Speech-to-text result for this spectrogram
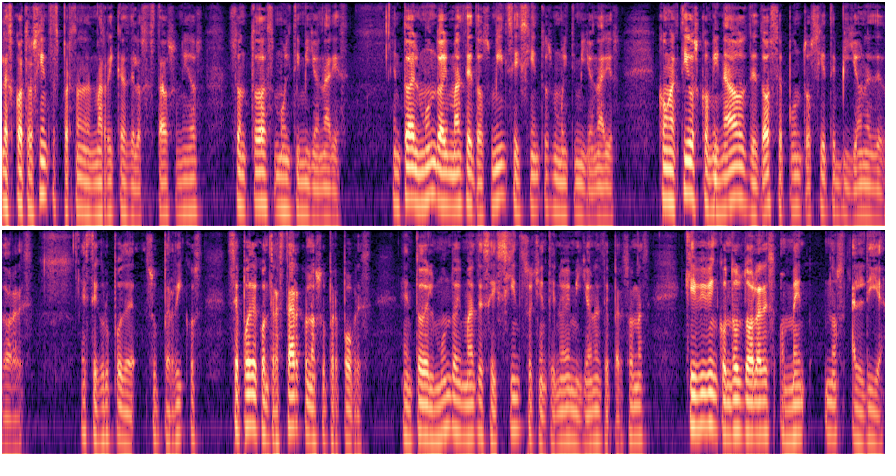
Las 400 personas más ricas de los Estados Unidos son todas multimillonarias. En todo el mundo hay más de 2.600 multimillonarios, con activos combinados de 12.7 billones de dólares. Este grupo de super ricos se puede contrastar con los super pobres. En todo el mundo hay más de 689 millones de personas que viven con 2 dólares o menos al día.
